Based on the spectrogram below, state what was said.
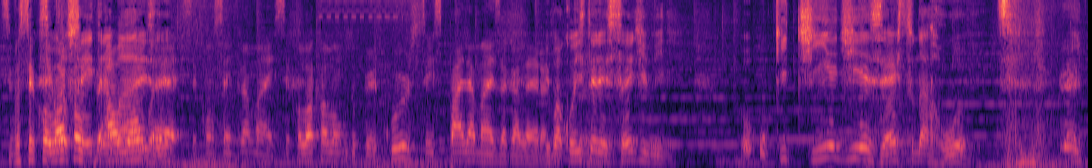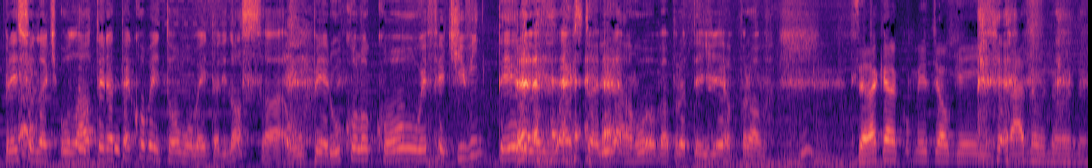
Se você coloca concentra ao longo, mais, né? é, você concentra mais. Você coloca ao longo do percurso, você espalha mais a galera. E uma coisa interessante, Vini, o, o que tinha de exército na rua, velho. Impressionante. O Lauter até comentou um momento ali, nossa, o Peru colocou o efetivo inteiro do exército ali na rua pra proteger a prova. Será que era com medo de alguém entrar no, no, no-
